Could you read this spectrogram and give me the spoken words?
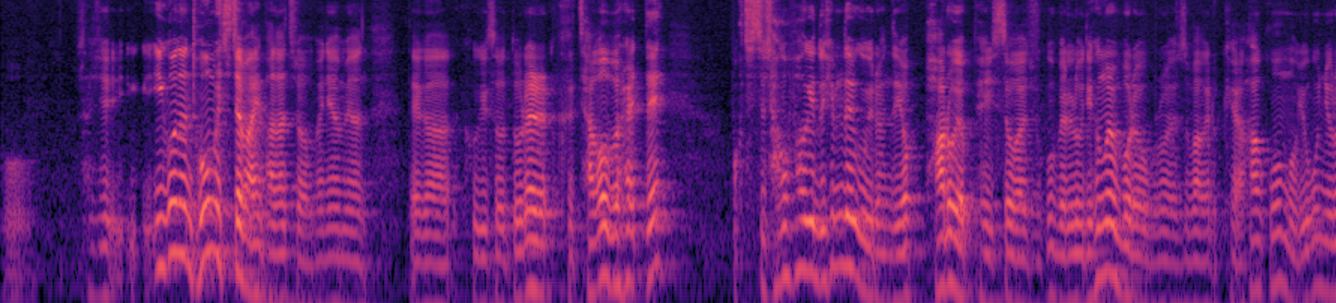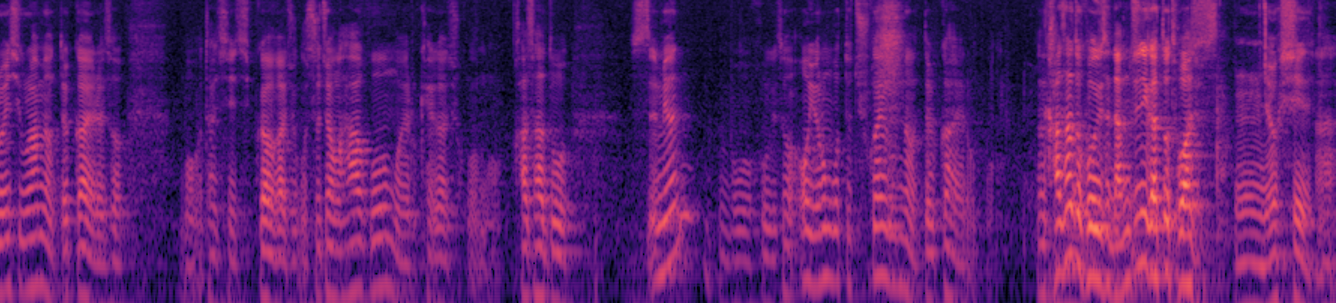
뭐 사실 이, 이거는 도움을 진짜 많이 받았죠. 왜냐하면 내가 거기서 노래를 그 작업을 할 때 막 진짜 작업하기도 힘들고 이러는데 옆 바로 옆에 있어가지고 멜로디 흥을 보려고 그래서 막 이렇게 하고 뭐 요건 이런 식으로 하면 어떨까 이래서 뭐 다시 집 가가지고 수정하고 뭐 이렇게 해가지고 뭐 가사도 쓰면 뭐 거기서 어 이런 것도 추가해보면 어떨까 이러고 가사도 거기서 남준이가 또 도와줬어. 음 역시 아,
